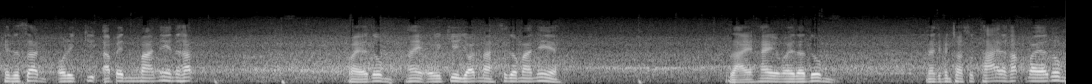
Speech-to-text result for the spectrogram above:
เฮนเดอร์สันโอริกี้อะเป็นมาเน่นะครับไวดุมให้โอริกี้ย้อนมาเซโดมาเน่ ไหลให้ไวราดุมน่าจะเป็นช็อตสุดท้ายแล้วครับไวราดุม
